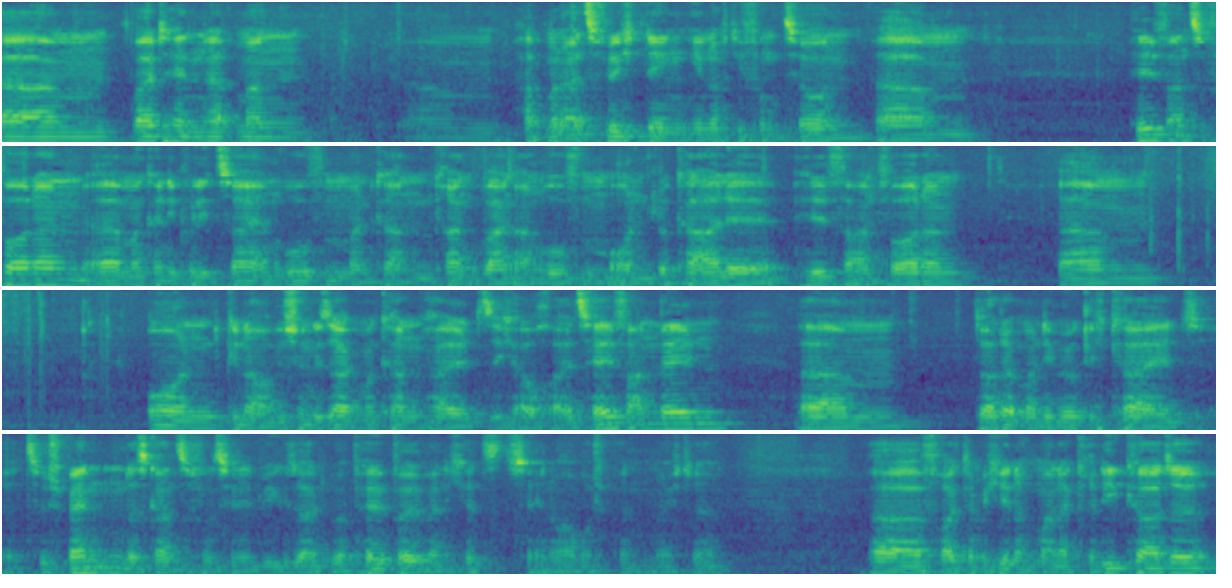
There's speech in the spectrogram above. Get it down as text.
Ähm, weiterhin hat man, ähm, hat man als Flüchtling hier noch die Funktion, ähm, Hilfe anzufordern. Äh, man kann die Polizei anrufen, man kann einen Krankenwagen anrufen und lokale Hilfe anfordern. Ähm, und genau, wie schon gesagt, man kann halt sich auch als Helfer anmelden. Ähm, dort hat man die Möglichkeit äh, zu spenden. Das Ganze funktioniert wie gesagt über PayPal, wenn ich jetzt 10 Euro spenden möchte. Äh, fragt er mich hier nach meiner Kreditkarte.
